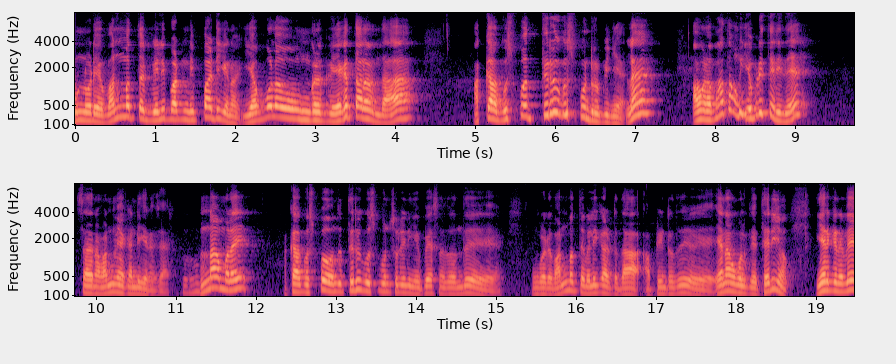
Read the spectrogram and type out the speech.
உன்னுடைய வன்மத்தை வெளிப்பாட்டு நிப்பாட்டிக்கணும். எவ்வளோ உங்களுக்கு எகத்தால இருந்தா அக்கா குஷ்பு திரு குஷ்புன்னு இருப்பீங்க இல்ல? அவங்கள பார்த்தா உங்களுக்கு எப்படி தெரியுது? சார் நான் வன்மையாக கண்டிக்கிறேன் சார். அண்ணாமலை அக்கா குஷ்பு வந்து திரு குஷ்புன்னு சொல்லி நீங்கள் பேசுனது வந்து உங்களோட வன்மத்தை வெளிக்காட்டுதா அப்படின்றது ஏன்னா உங்களுக்கு தெரியும். ஏற்கனவே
